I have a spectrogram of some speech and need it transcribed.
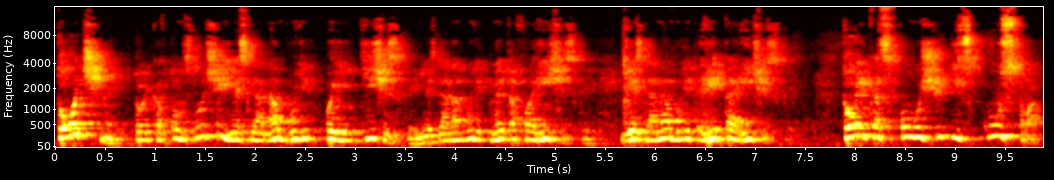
точной только в том случае, если она будет поэтической, если она будет метафорической, если она будет риторической. Только с помощью искусства,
